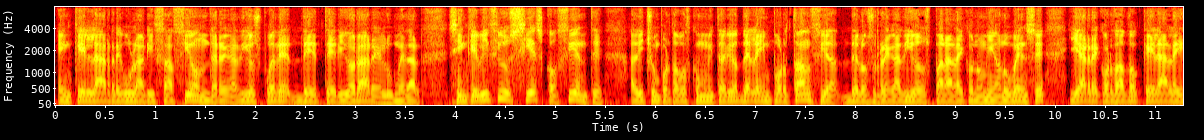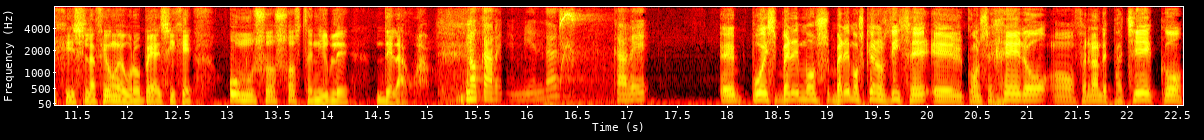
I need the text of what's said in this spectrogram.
en que la regularización de regadíos puede deteriorar el humedal. Sin que Vicius sí es consciente, ha dicho un portavoz comunitario, de la importancia de los regadíos para la economía onubense y ha recordado que la legislación europea exige un uso sostenible del agua. No caben enmiendas, cabe eh, pues veremos, veremos qué nos dice el consejero Fernández Pacheco,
